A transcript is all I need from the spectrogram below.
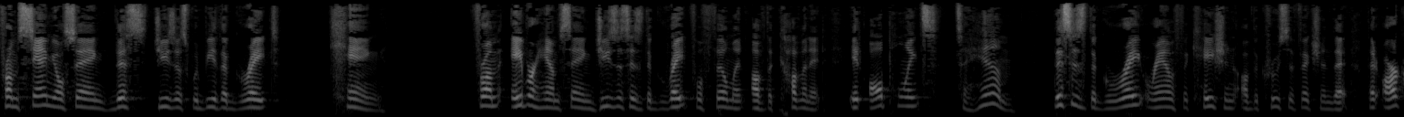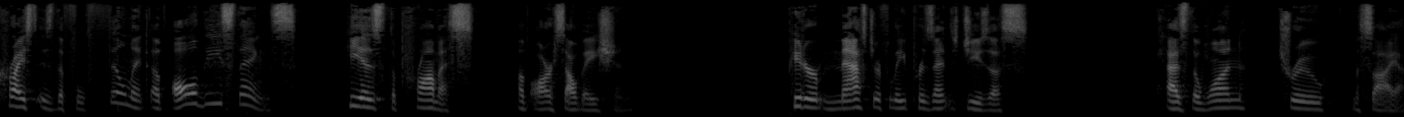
from Samuel saying this Jesus would be the great king, from Abraham saying Jesus is the great fulfillment of the covenant. It all points to him. This is the great ramification of the crucifixion that, that our Christ is the fulfillment of all these things. He is the promise of our salvation. Peter masterfully presents Jesus as the one true Messiah.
